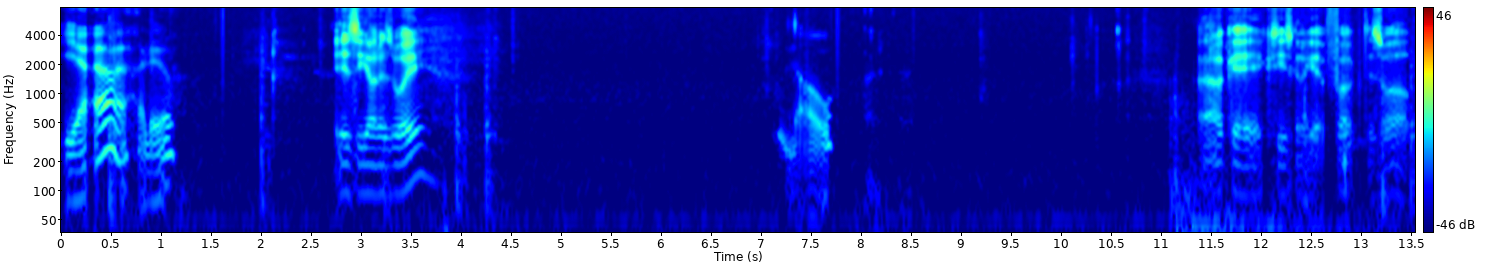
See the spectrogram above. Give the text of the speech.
Yeah, I do. Is he on his way? No. Okay, 'cause he's gonna get fucked as well.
